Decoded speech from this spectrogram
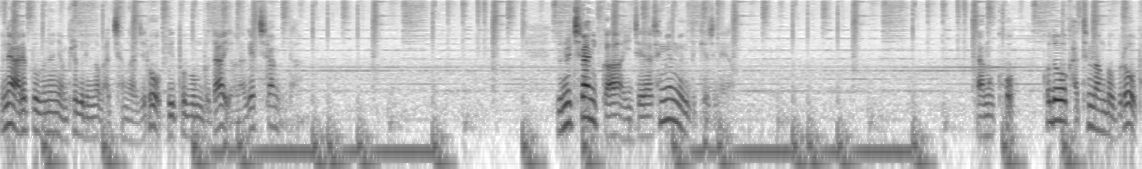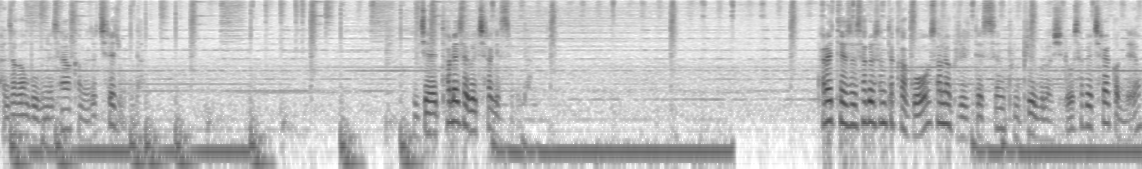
눈의 아랫부분은 연필 그림과 마찬가지로 윗부분보다 연하게 칠합니다. 눈을 칠하니까 이제야 생명력이 느껴지네요. 다음은 코. 코도 같은 방법으로 반사광 부분을 생각하면서 칠해줍니다. 이제 털의 색을 칠하겠습니다. 팔레트에서 색을 선택하고 선을 그릴 때 쓴 분필 브러쉬로 색을 칠할 건데요.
